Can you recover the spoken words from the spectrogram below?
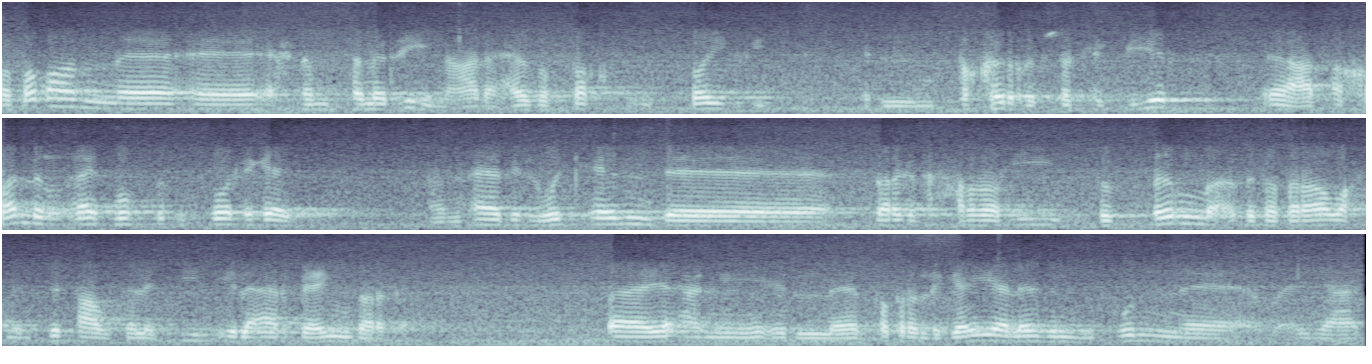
فطبعا إحنا مستمرين على هذا الطقس الصيفي المستقر بشكل كبير على الأقل لغاية نص الأسبوع اللي جاي. هنقابل ويك إند درجة الحرارة فيه في الظل بتتراوح من 39 إلى 40 درجة. فيعني الفترة اللي جاية لازم يكون يعني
